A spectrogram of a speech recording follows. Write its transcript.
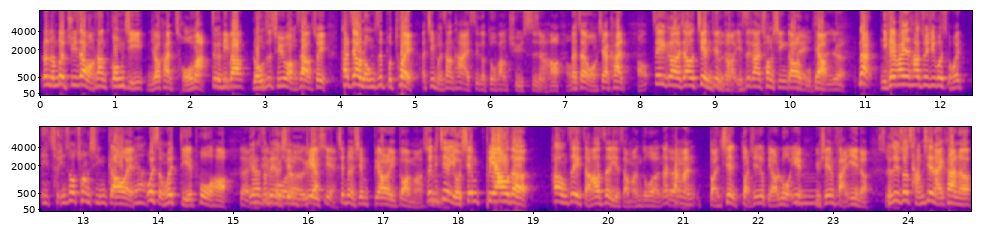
那能不能继续再往上攻击？你就要看筹码这个地方融资持续往上，所以它只要融资不退，那基本上它还是一个多方趋势的哈。那再往下看，好，这个叫做建准啊，也是刚才创新高的股票。那你可以发现它最近为什么会诶营收创新高？哎，为什么会跌破哈？对，因为它这边有先标，这边有先标了一段嘛，所以你记得有先标的，它从这里涨到这里也涨蛮多了。那当然短线短线就比较弱，因为有些人反应了。可是你说长线来看呢？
